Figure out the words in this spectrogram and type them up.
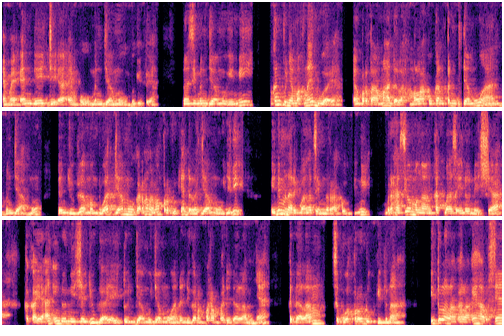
M E N D J A M U menjamu begitu ya. Nah si menjamu ini kan punya maknanya dua ya. Yang pertama adalah melakukan penjamuan, menjamu, dan juga membuat jamu karena memang produknya adalah jamu. Jadi ini menarik banget sih menurut aku. Ini berhasil mengangkat bahasa Indonesia, kekayaan Indonesia juga yaitu jamu-jamuan dan juga rempah-rempah di dalamnya ke dalam sebuah produk gitu. Nah, itulah langkah-langkah yang harusnya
